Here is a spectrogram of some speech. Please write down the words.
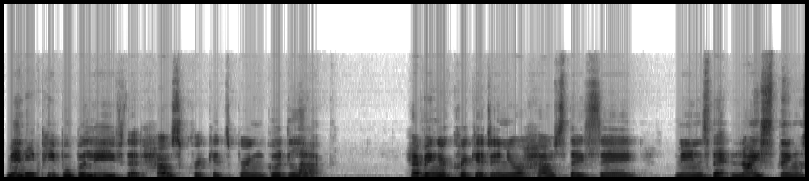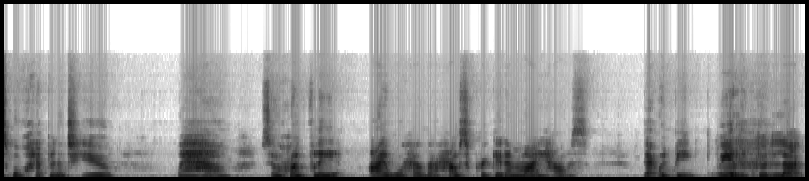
Many people believe that house crickets bring good luck. Having a cricket in your house, they say, means that nice things will happen to you. Wow, so hopefully I will have a house cricket in my house. That would be really good luck.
